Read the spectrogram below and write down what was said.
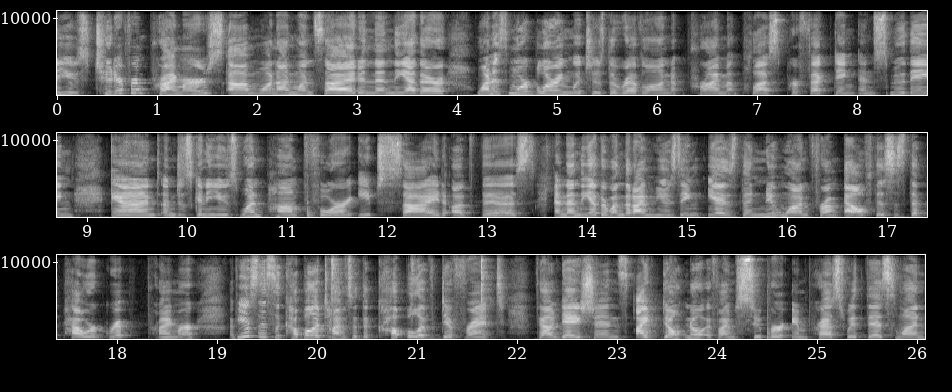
to use two different primers, um, one on one side and then the other. One is more blurring, which is the Revlon Prime Plus Perfecting and Smoothing. And I'm just to use one pump for each side of this. And then the other one that I'm using is the new one from e.l.f. This is the Power Grip primer. I've used this a couple of times with a couple of different foundations. I don't know if I'm super impressed with this one.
